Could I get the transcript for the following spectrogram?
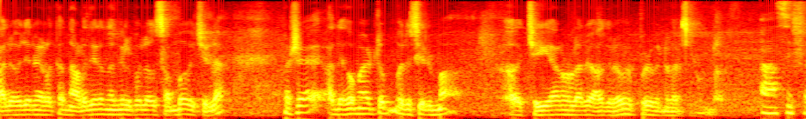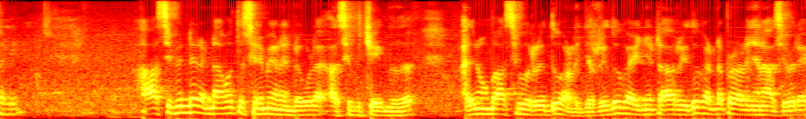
ആലോചനകളൊക്കെ നടന്നിരുന്നെങ്കിൽ പോലും അത് സംഭവിച്ചില്ല. പക്ഷേ അദ്ദേഹമായിട്ടും ഒരു സിനിമ ചെയ്യാനുള്ളൊരു ആഗ്രഹം എപ്പോഴും എന്റെ മനസ്സിലുണ്ട്. ആസിഫ് അലി. ആസിഫിന്റെ രണ്ടാമത്തെ സിനിമയാണ് എന്റെ കൂടെ ആസിഫ് ചെയ്യുന്നത്. അതിനു മുമ്പ് ആസിഫ് ഋതു ആണ് ഋതു കഴിഞ്ഞിട്ട് ആ ഋതു കണ്ടപ്പോഴാണ് ഞാൻ ആസിഫിനെ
